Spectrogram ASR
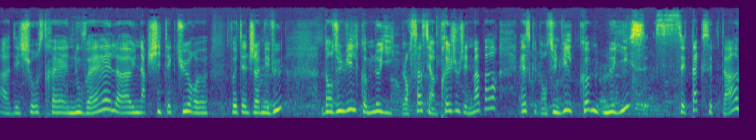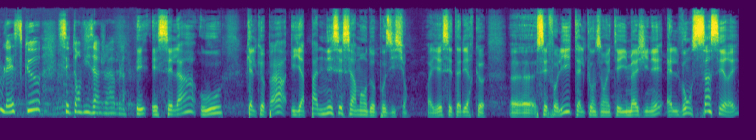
à des choses très nouvelles, à une architecture euh, peut-être jamais vue, dans une ville comme Neuilly. Alors ça, c'est un préjugé de ma part. Est-ce que dans une ville comme Neuilly, c'est acceptable? Est-ce que c'est envisageable? Et, c'est là où, quelque part, il n'y a pas nécessairement d'opposition. C'est-à-dire que euh, ces folies, telles qu'elles ont été imaginées, elles vont s'insérer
